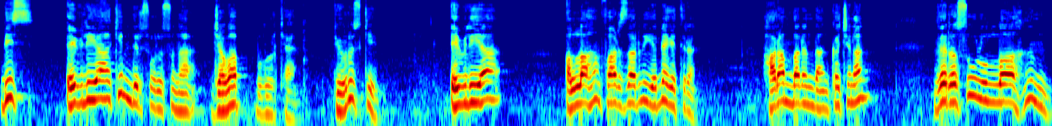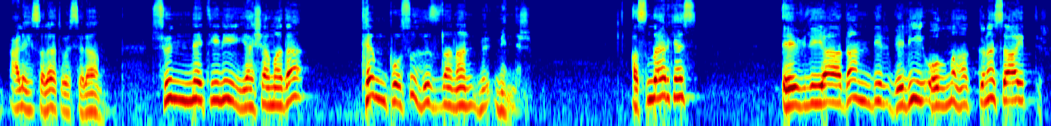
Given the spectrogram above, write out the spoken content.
biz evliya kimdir sorusuna cevap bulurken diyoruz ki evliya Allah'ın farzlarını yerine getiren, haramlarından kaçınan ve Resulullah'ın aleyhissalatü vesselam sünnetini yaşamada temposu hızlanan mümindir. Aslında herkes evliyadan bir veli olma hakkına sahiptir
